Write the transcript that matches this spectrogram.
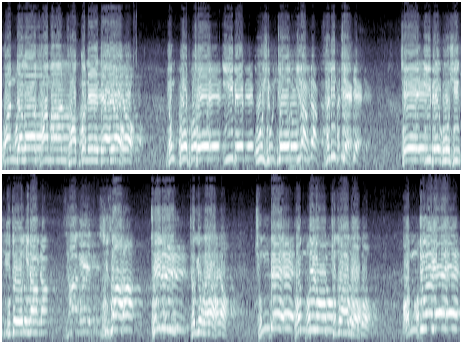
환자가 사망한 사건에 대하여 형법 제250조 1항 살인죄, 제259조 1항 상해 시사 죄를 적용하여 중대 범죄로 기소하고 엄중하게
